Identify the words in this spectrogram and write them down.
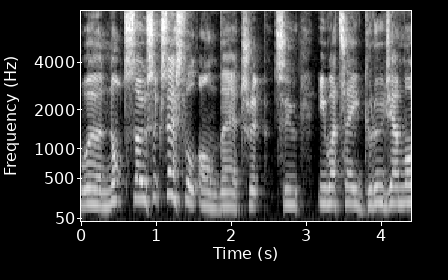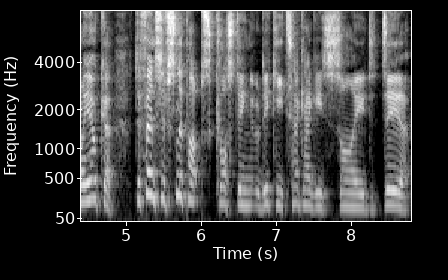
were not so successful on their trip to Iwate Grulla Morioka, defensive slip ups costing Riki Takagi's side dear.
